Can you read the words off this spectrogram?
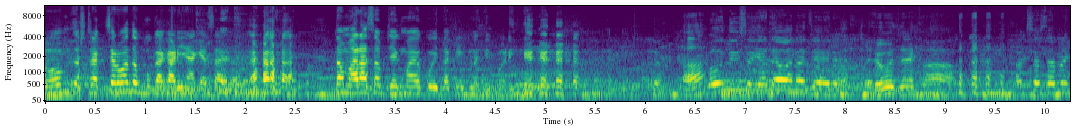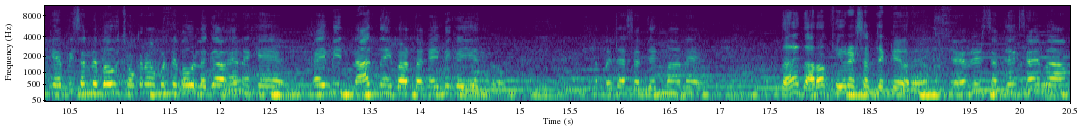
સોમ તો સ્ટ્રક્ચરમાં તો ભૂકા કાઢી નાખે સાહેબ. તમારા સબ્જેક્ટમાં કોઈ તકલીફ નથી પડી. હા? બહુ દિવસો યાદ આવવાના છે એવું છે? હા. અક્ષર સર ને કેપી સર ને બહુ છોકરા ઉપર બહુ લગાવ હે ને કે કઈ બી ના જ નહીં પાડતા કઈ બી કહીએ ને તો. બધા સબ્જેક્ટમાં અને તને તારો ફેવરેટ સબ્જેક્ટ કયો રહ્યો? ફેવરેટ સબ્જેક્ટ સાહેબ આમ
